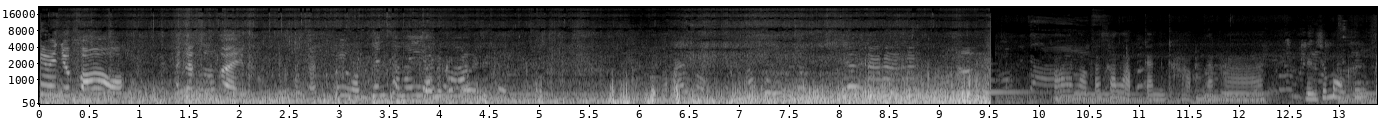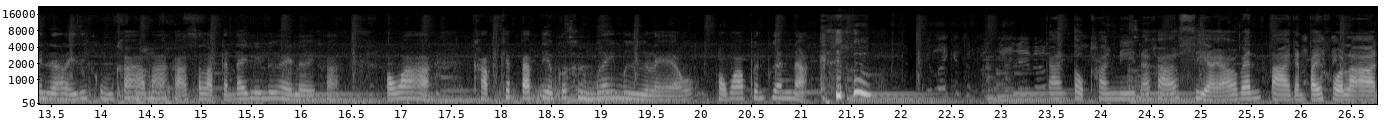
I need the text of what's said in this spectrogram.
When you fall, I just look like Uy, huwag dyan sa may ano ha. หนึ่งชั่วโมงครึ่งเป็นอะไรที่คุ้มค่ามากค่ะ สลับกันได้เรื่อย ๆ เลยค่ะ เพราะว่าขับแค่แป๊บเดียวก็คือเมื่อยมือแล้ว เพราะว่าเพื่อนๆหนัก การตกครั้งนี้นะคะ เสียแว่นตากันไปโคละอัน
